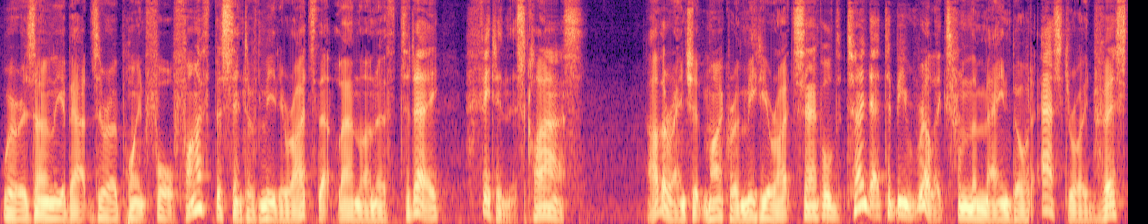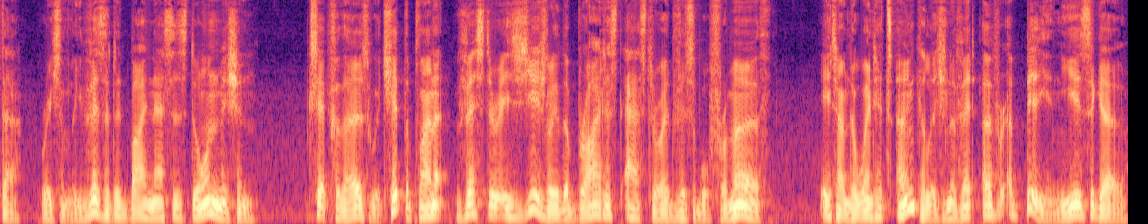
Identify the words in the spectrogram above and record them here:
whereas only about 0.45% of meteorites that land on Earth today fit in this class. Other ancient micrometeorites sampled turned out to be relics from the main belt asteroid Vesta recently visited by NASA's Dawn mission. Except for those which hit the planet, Vesta is usually the brightest asteroid visible from Earth. It underwent its own collision event over a billion years ago.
